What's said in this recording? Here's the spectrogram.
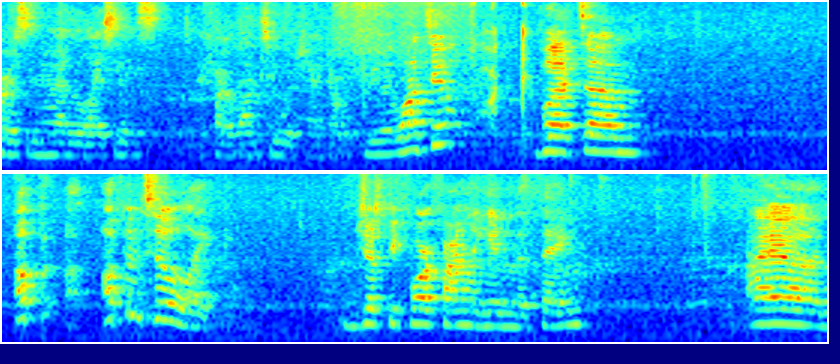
person who has a license if I want to, which I don't really want to. But um, up up until like just before finally getting the thing, I uh,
